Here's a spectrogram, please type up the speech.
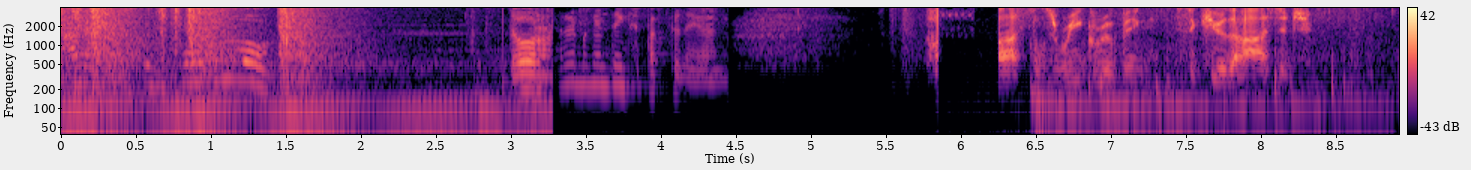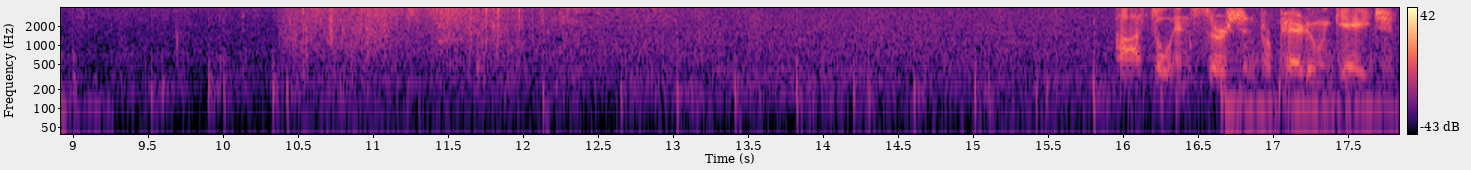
Nasa. Door. Tara, maganda yung spot ko na yun. Hostiles regrouping. Secure the hostage. Hostile insertion. Prepare to engage.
